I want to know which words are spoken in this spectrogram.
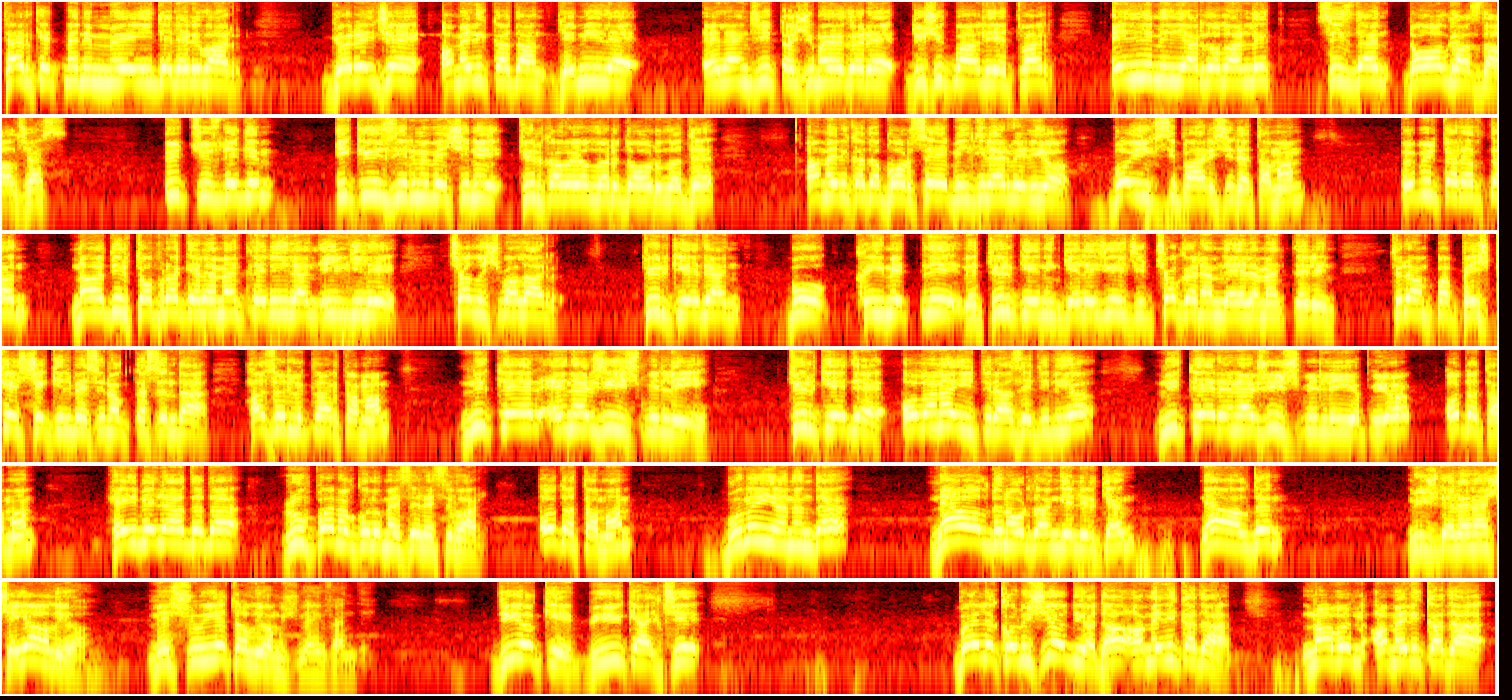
Terk etmenin müeyyideleri var. Görece Amerika'dan gemiyle LNG taşımaya göre düşük maliyet var. 50 milyar dolarlık sizden doğal gaz da alacağız. 300 dedim 225'ini Türk Hava Yolları doğruladı. Amerika'da borsaya bilgiler veriyor. Boeing siparişi de tamam. Öbür taraftan nadir toprak elementleriyle ilgili çalışmalar Türkiye'den bu kıymetli ve Türkiye'nin geleceği için çok önemli elementlerin Trump'a peşkeş çekilmesi noktasında hazırlıklar tamam. Nükleer enerji işbirliği Türkiye'de olana itiraz ediliyor. Nükleer enerji işbirliği yapıyor. O da tamam. Heybeliada'da ruhban okulu meselesi var. O da tamam. Bunun yanında ne aldın oradan gelirken? Ne aldın? Müjdelenen şeyi alıyor. Meşruiyet alıyormuş beyefendi. Diyor ki büyükelçi böyle konuşuyor diyor. Daha Amerika'da Nav'ın Amerika'da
